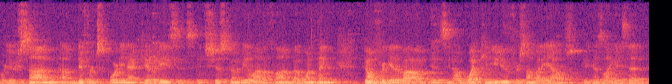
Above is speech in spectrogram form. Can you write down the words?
or your son, um, different sporting activities. It's, it's just going to be a lot of fun. But one thing don't forget about is, you know, what can you do for somebody else? Because like I said,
